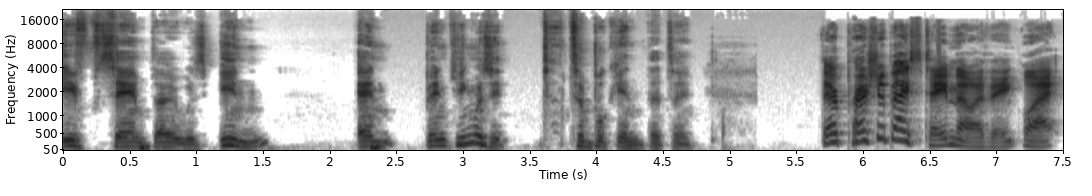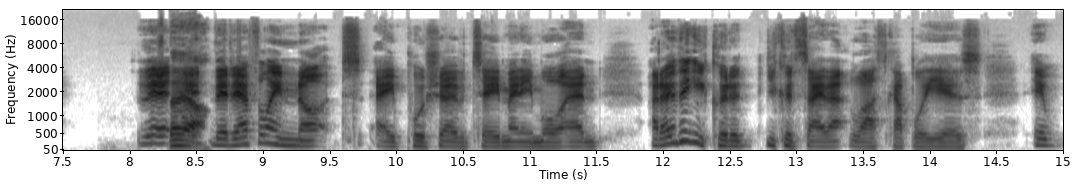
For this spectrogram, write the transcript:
if Sam Day was in and Ben King was in to book in that team. They're a pressure based team, though. I think like they're They are. they're definitely not a pushover team anymore, and I don't think you could you could say that the last couple of years. It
